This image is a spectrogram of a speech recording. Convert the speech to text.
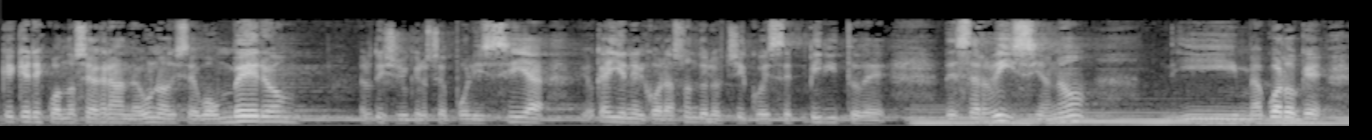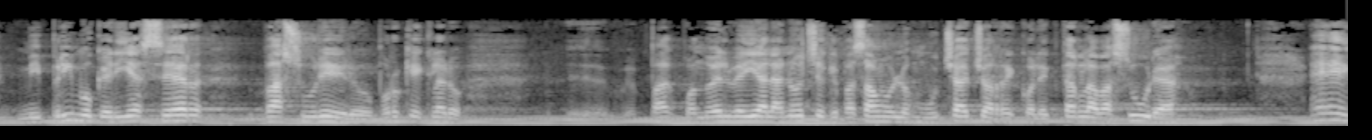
¿qué querés cuando seas grande? Uno dice, bombero, el otro dice, yo quiero ser policía. Vio que hay en el corazón de los chicos ese espíritu de, de servicio, ¿no? Y me acuerdo que mi primo quería ser basurero, porque claro, eh, cuando él veía la noche que pasábamos los muchachos a recolectar la basura, eh,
